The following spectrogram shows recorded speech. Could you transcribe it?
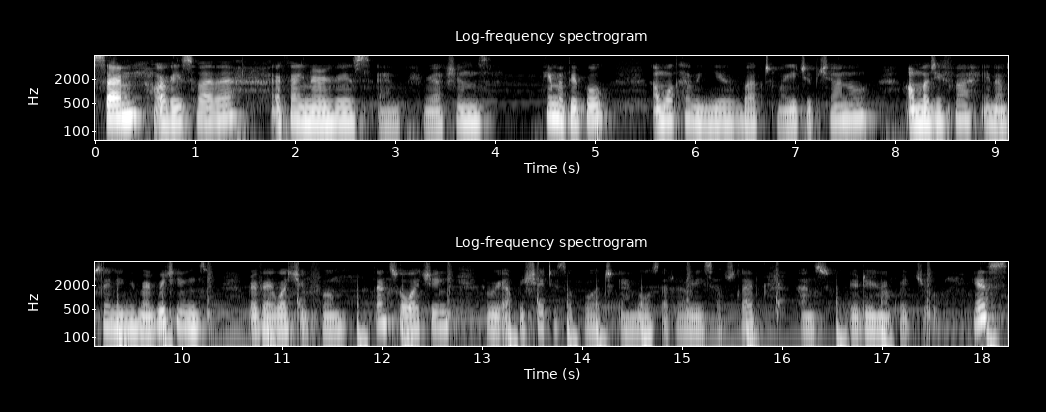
son of his father, a final reviews and reactions. Hey my people, I'm welcoming you back to my YouTube channel. I'm Latifa and I'm sending you my greetings wherever you're watching from. Thanks for watching. I really appreciate your support and those that already subscribed. Thanks, you're doing a great job. Yes,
